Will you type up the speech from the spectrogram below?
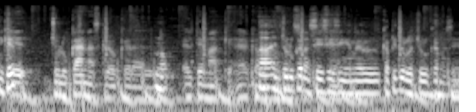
¿En qué? Eh, Chulucanas creo que era el, No. el tema que, en el que Ah, en hablamos. Chulucana, sí, sí, sí, en el capítulo de Chulucana, sí.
